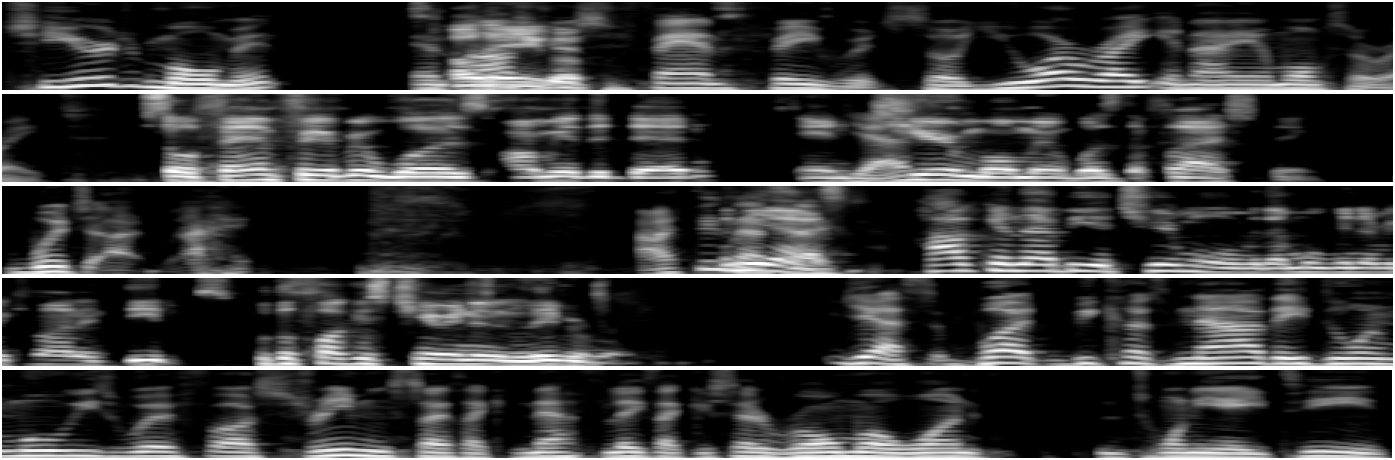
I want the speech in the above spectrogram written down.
cheered moment and Oh, there you go. Oscar's fan favorite. So you are right, and I am also right. So fan favorite was Army of the Dead, and Yes. cheer moment was the Flash thing. Which I, I, I think Let me that's ask, how can that be a cheer moment when that movie never came out in theaters? Who the fuck is cheering in the living room? Yes, but because now they're doing movies with uh, streaming sites like Netflix, like you said, Roma won in 2018.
